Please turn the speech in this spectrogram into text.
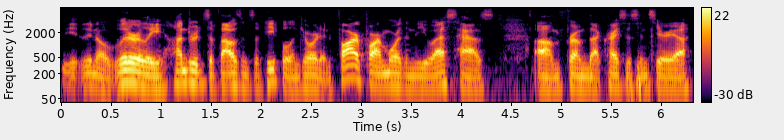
you know, literally hundreds of thousands of people in Jordan, far, far more than the U.S. has um, from that crisis in Syria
